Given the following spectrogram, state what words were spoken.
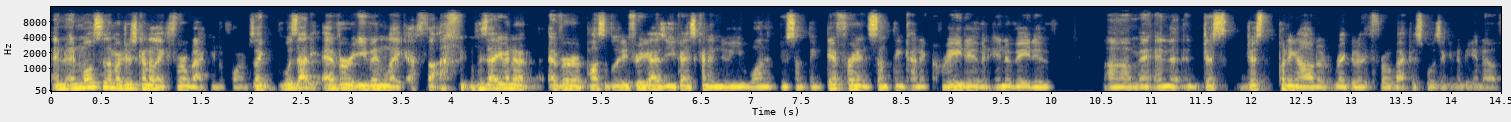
and and most of them are just kind of like throwback uniforms. Like, was that ever even like a thought? was that even a, ever a possibility for you guys? You guys kind of knew you wanted to do something different, something kind of creative and innovative, um, and, and just just putting out a regular throwback just wasn't going to be enough.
